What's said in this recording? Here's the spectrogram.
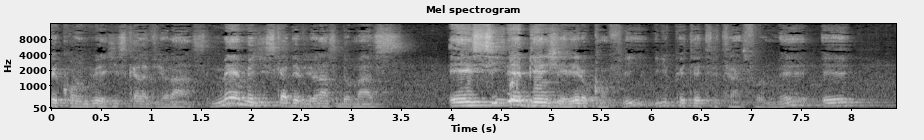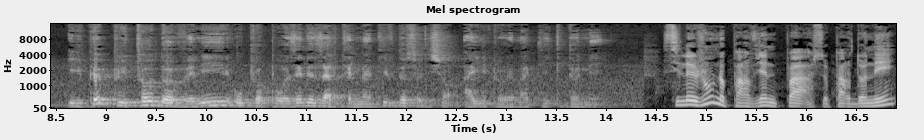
peut conduire jusqu'à la violence, même jusqu'à des violences de masse. Et s'il est bien géré le conflit, il peut être transformé et il peut plutôt devenir ou proposer des alternatives de solutions à une problématique donnée. Si les gens ne parviennent pas à se pardonner,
